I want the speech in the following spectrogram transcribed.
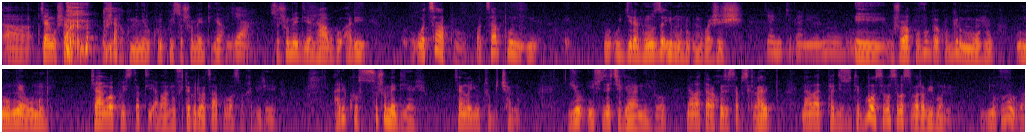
cyangwa ushaka kumenyera ukuri kuri social media. Social media ntabwo ari whatsapp whatsapp ni- u- ugira ntuza iyo umuntu umubajije. Eh, ushobora kuvuga kubwira umuntu ni umwe umwe. Cyangwa kuri stati abantu ufite kuri whatsapp bose bakabireba. Ariko social media yo cyangwa youtube channel yo iyo ushyize ikiganiro n'abatarakoze subscribe n'abatagize ute bose bose bose barabibona. Ni ukuvuga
